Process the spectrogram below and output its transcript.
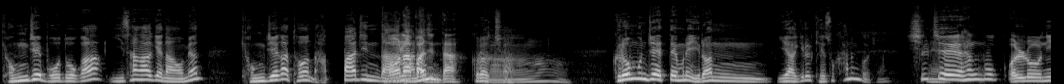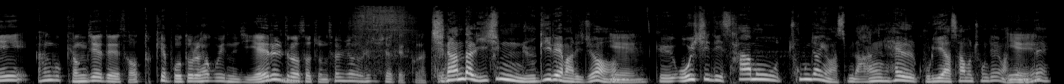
경제 보도가 이상하게 나오면 경제가 더 나빠진다. 더 나빠진다. 그렇죠. 아. 그런 문제 때문에 이런 이야기를 계속 하는 거죠. 실제 한국 언론이 한국 경제에 대해서 어떻게 보도를 하고 있는지 예를 들어서 좀 설명을 해주셔야 될 것 같아요. 지난달 26일에 말이죠. 예. 그 OECD 사무총장이 왔습니다. 앙헬 구리아 사무총장이 왔는데 예.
